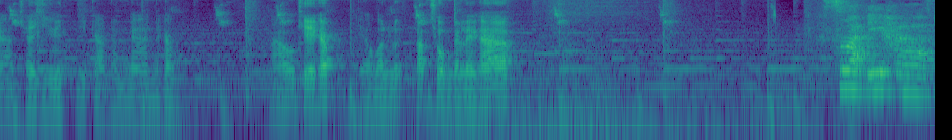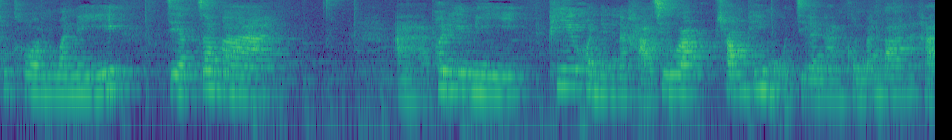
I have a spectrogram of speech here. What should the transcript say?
การใช้ชีวิตในการทำงานนะครับเอาโอเคครับ เดี๋ยวมารับชมกันเลยครับ สวัสดีค่ะทุกคนวันนี้เจี๊ยบจะมาอาพอดีมีพี่คนหนึ่งนะคะ ชื่อว่าช่องพี่หมูจิรนันคนบ้านๆนะคะ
